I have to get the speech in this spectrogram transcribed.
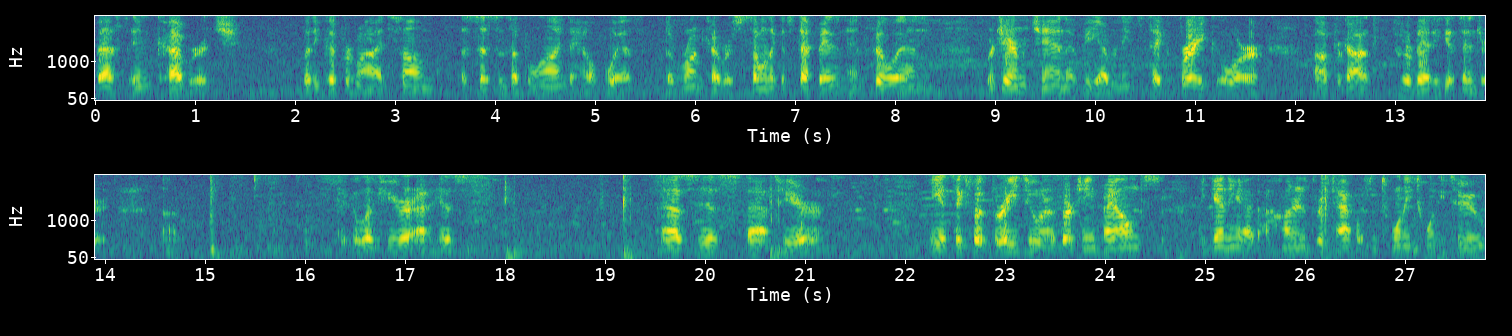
best in coverage, but he could provide some assistance at the line to help with the run coverage. So someone that could step in and fill in for Jeremy Chinn if he ever needs to take a break or, uh, for God forbid, he gets injured. Uh, let's take a look here at his as his stats here. He is six foot three, 213 pounds. Again, he had 103 tackles in 2022.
